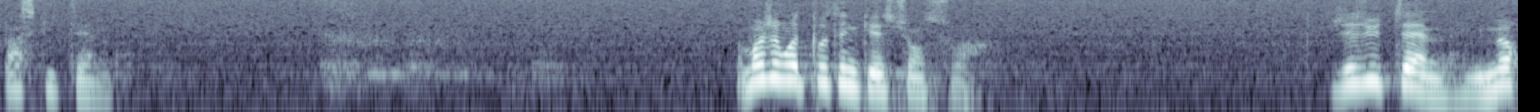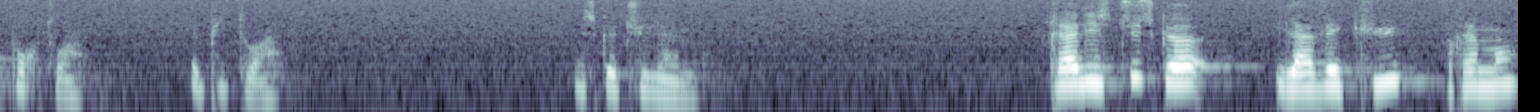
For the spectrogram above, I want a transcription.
parce qu'il t'aime. Moi, j'aimerais te poser une question ce soir. Jésus t'aime, il meurt pour toi. Et puis toi, est-ce que tu l'aimes? Réalises-tu ce qu'il a vécu vraiment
